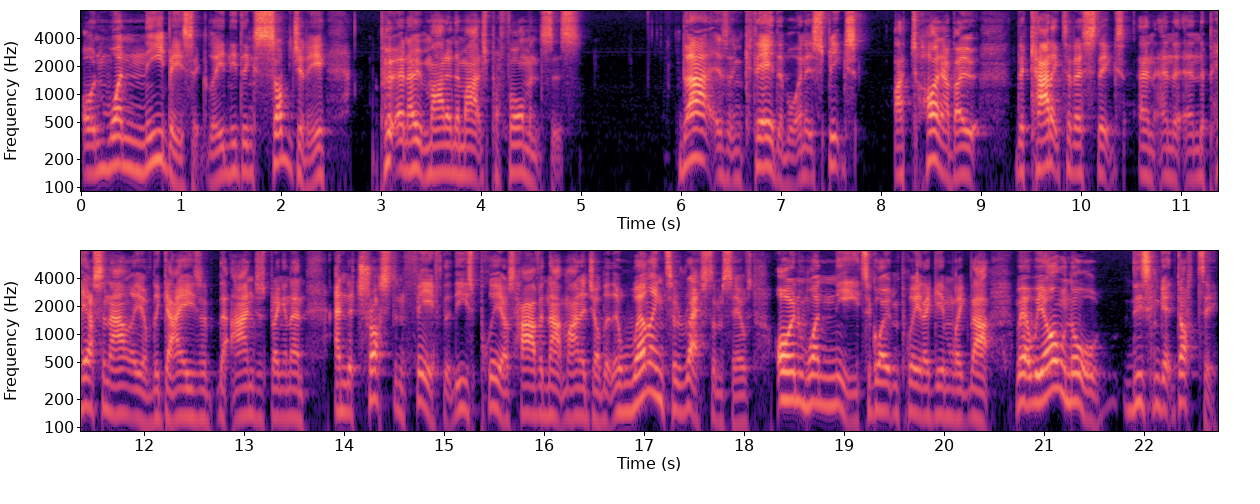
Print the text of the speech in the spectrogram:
on one knee, basically, needing surgery, putting out man of the match performances. That is incredible, and it speaks a ton about the characteristics and, and, and the personality of the guys that Ange is bringing in, and the trust and faith that these players have in that manager, that they're willing to rest themselves on one knee to go out and play in a game like that. where we all know these can get dirty.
